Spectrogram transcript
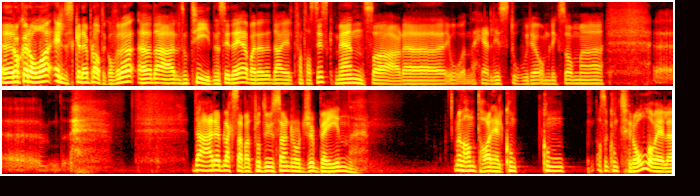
Uh, Rockarolla elsker det platecoveret. det er liksom tidenes idé. Bare, det er helt fantastisk. Men så er det jo en hel historie om liksom det er Black Sabbath-produseren Roger Bane. Men han tar helt kon kon altså kontroll over hele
